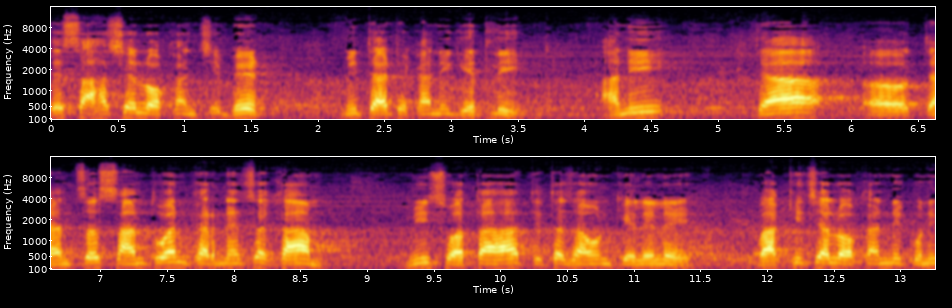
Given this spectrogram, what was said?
ते सहाशे लोकांची भेट मी त्या ठिकाणी घेतली. आणि त्या त्यांचं सांत्वन करण्याचं काम मी स्वतः तिथं जाऊन केलेलं आहे. बाकीच्या लोकांनी कोणी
